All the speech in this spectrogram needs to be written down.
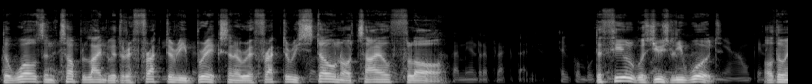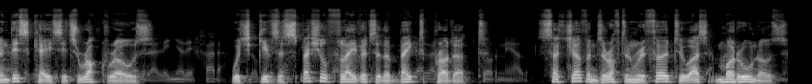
the walls and top lined with refractory bricks and a refractory stone or tile floor. The fuel was usually wood, although in this case it's rock rose, which gives a special flavor to the baked product. Such ovens are often referred to as morunos.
